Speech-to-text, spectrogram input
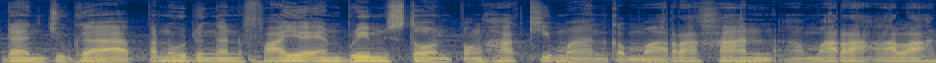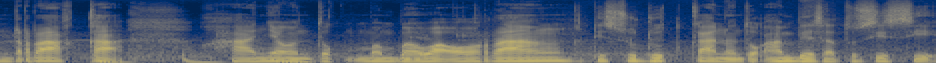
dan juga penuh dengan fire and brimstone, penghakiman, kemarahan, amarah Allah, neraka, hanya untuk membawa orang disudutkan untuk ambil satu sisi.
